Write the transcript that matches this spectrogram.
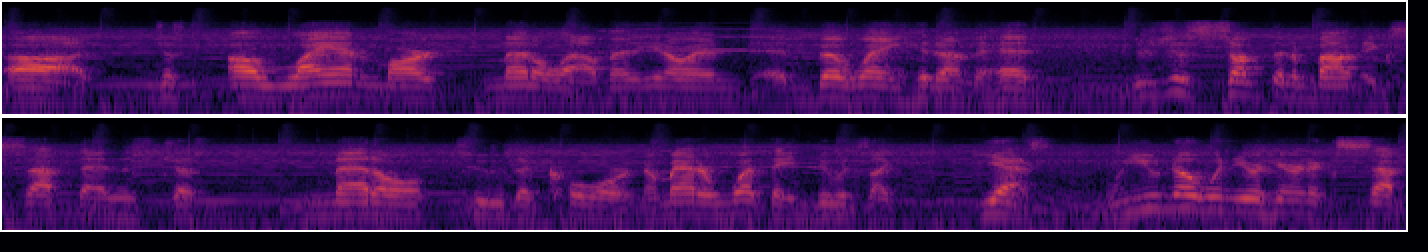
Uh, just a landmark metal album, you know, and, and Bill Wang hit it on the head. There's just something about Accept that is just metal to the core. No matter what they do, it's like, yes, you know when you're hearing Accept,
